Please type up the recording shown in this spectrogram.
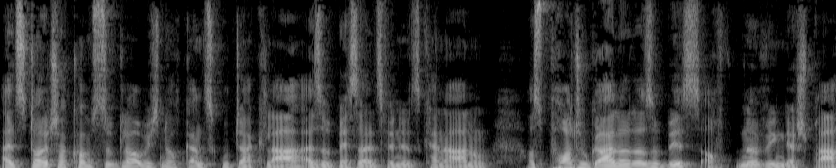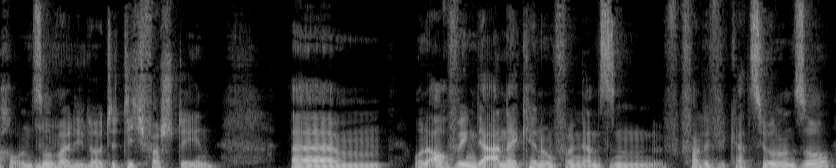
als Deutscher kommst du, glaube ich, noch ganz gut da klar. Also besser, als wenn du jetzt, keine Ahnung, aus Portugal oder so bist, auch ne, wegen der Sprache und so, weil die Leute dich verstehen. Ähm, und auch wegen der Anerkennung von ganzen Qualifikationen und so.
